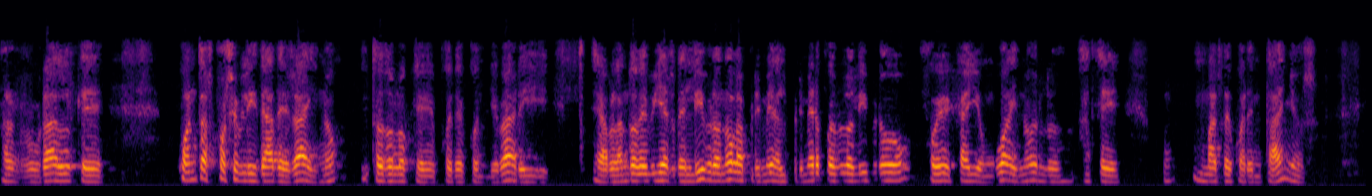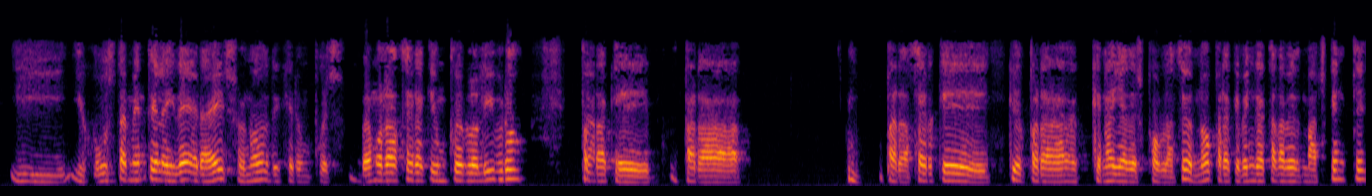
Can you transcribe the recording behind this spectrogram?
rural, que cuántas posibilidades hay, ¿no? Y todo lo que puede conllevar. Y eh, hablando de vías del libro, ¿no? La primera, el primer pueblo libro fue Guay, ¿no? Hace más de 40 años. Y, y, justamente la idea era eso, ¿no? Dijeron, pues vamos a hacer aquí un pueblo libro para que, para para hacer que, para que no haya despoblación, ¿no? Para que venga cada vez más gente,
